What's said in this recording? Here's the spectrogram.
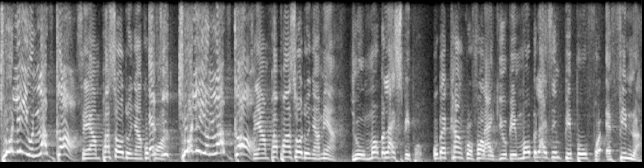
truly you love God, sɛ yɛmpa sɛ wodɔ if you truly you love God, yɛmpa paa sɛ wodɔ nyame a you mobilize people. Like you'll be mobilizing people for a funeral.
